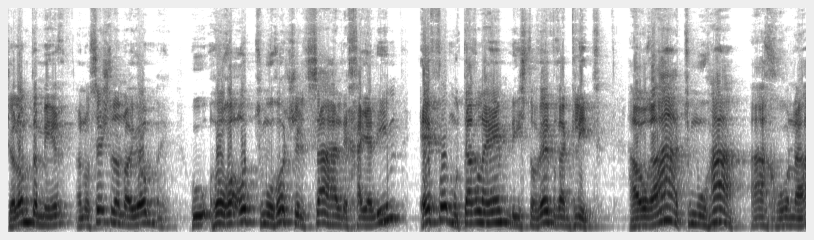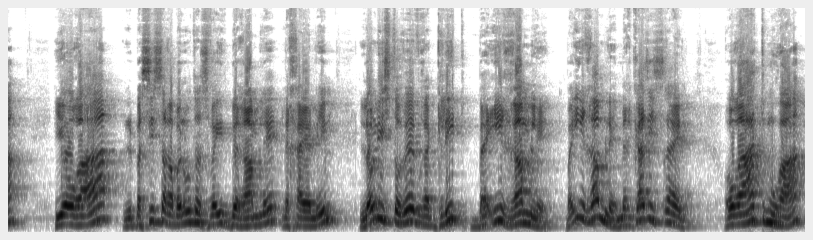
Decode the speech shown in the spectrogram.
שלום תמיר, הנושא שלנו היום הוא הוראות תמוהות של צה"ל לחיילים, איפה מותר להם להסתובב רגלית. ההוראה התמוהה האחרונה היא הוראה לבסיס הרבנות הצבאית ברמלה לחיילים לא להסתובב רגלית בעיר רמלה, בעיר רמלה, מרכז ישראל. הוראה תמוהה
